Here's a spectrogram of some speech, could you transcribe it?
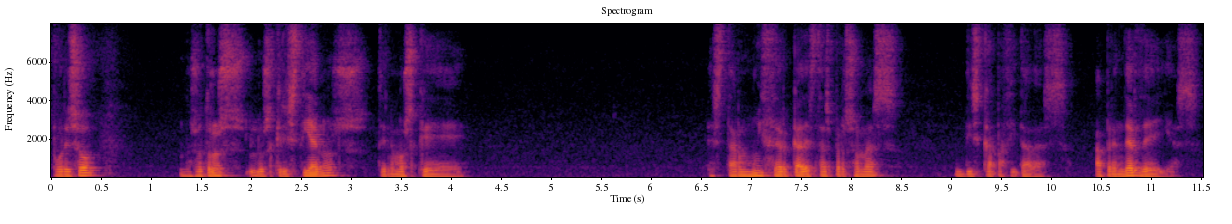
por eso nosotros los cristianos tenemos que estar muy cerca de estas personas discapacitadas, aprender de ellas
